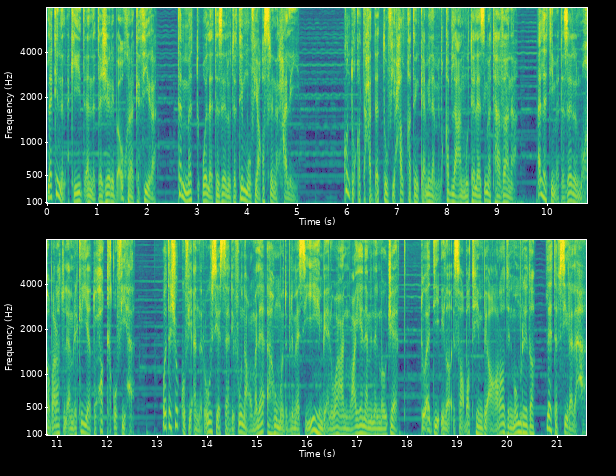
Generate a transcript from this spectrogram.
لكن الأكيد أن تجارب أخرى كثيرة تمت ولا تزال تتم في عصرنا الحالي. كنت قد تحدثت في حلقة كاملة من قبل عن متلازمة هافانا التي ما تزال المخابرات الأمريكية تحقق فيها. وتشك في أن الروس يستهدفون عملائهم ودبلوماسييهم بأنواع معينة من الموجات تؤدي إلى إصابتهم بأعراض ممرضة لا تفسير لها.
